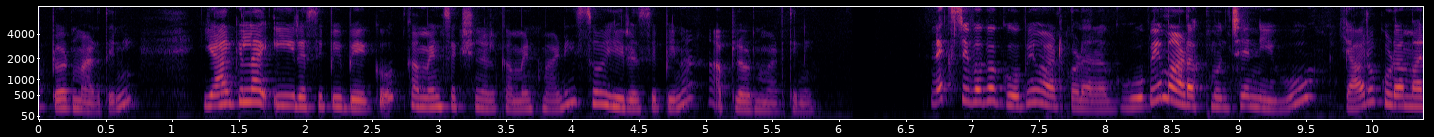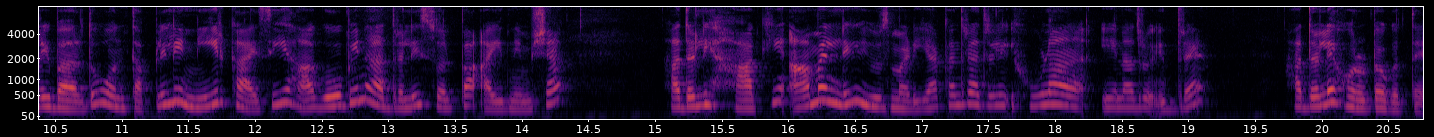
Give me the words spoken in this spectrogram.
ಅಪ್ಲೋಡ್ ಮಾಡ್ತೀನಿ. ಯಾರಿಗೆಲ್ಲ ಈ ರೆಸಿಪಿ ಬೇಕು ಕಮೆಂಟ್ ಸೆಕ್ಷನಲ್ಲಿ ಕಮೆಂಟ್ ಮಾಡಿ. ಸೊ ಈ ರೆಸಿಪಿನ ಅಪ್ಲೋಡ್ ಮಾಡ್ತೀನಿ. ನೆಕ್ಸ್ಟ್ ಇವಾಗ ಗೋಬಿ ಮಾಡ್ಕೊಳ್ಳೋಣ. ಗೋಬಿ ಮಾಡೋಕ್ಕೆ ಮುಂಚೆ ನೀವು ಯಾರು ಕೂಡ ಮರಿಬಾರ್ದು. ಒಂದು ತಪ್ಪಲಿಲಿ ನೀರು ಕಾಯಿಸಿ, ಆ ಗೋಬಿನ ಅದರಲ್ಲಿ ಸ್ವಲ್ಪ ಐದು ನಿಮಿಷ ಅದರಲ್ಲಿ ಹಾಕಿ ಆಮೇಲೆ ಯೂಸ್ ಮಾಡಿ. ಯಾಕಂದರೆ ಅದರಲ್ಲಿ ಹುಳ ಏನಾದರೂ ಇದ್ದರೆ ಅದರಲ್ಲೇ ಹೊರಟೋಗುತ್ತೆ.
